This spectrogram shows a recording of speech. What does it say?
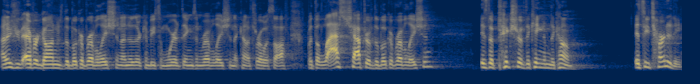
I don't know if you've ever gone into the book of Revelation. I know there can be some weird things in Revelation that kind of throw us off. But the last chapter of the book of Revelation is a picture of the kingdom to come. It's eternity.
